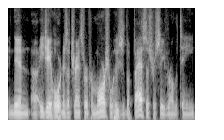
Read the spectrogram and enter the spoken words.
And then uh, EJ Horton is a transfer from Marshall, who's the fastest receiver on the team.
